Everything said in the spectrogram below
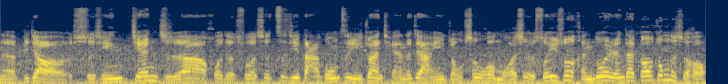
呃比较实行兼职啊，或者说是自己打工自己赚钱的这样一种生活模式，所以说很多人在高中的时候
